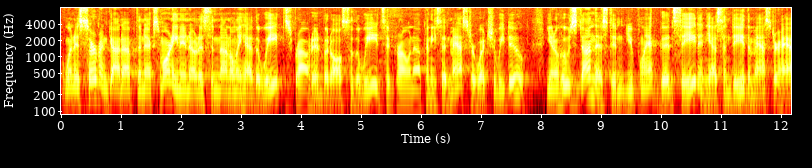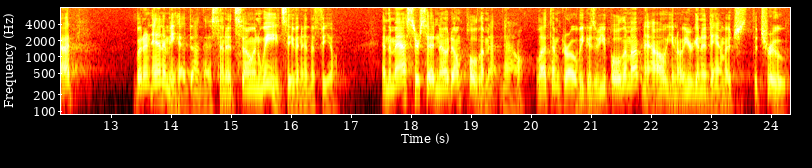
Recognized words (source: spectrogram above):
when his servant got up the next morning, he noticed that not only had the wheat sprouted, but also the weeds had grown up. And he said, Master, what should we do? You know, who's done this? Didn't you plant good seed? And yes, indeed, the master had. But an enemy had done this and had sown weeds even in the field. And the master said, No, don't pull them up now. Let them grow, because if you pull them up now, you know, you're going to damage the true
